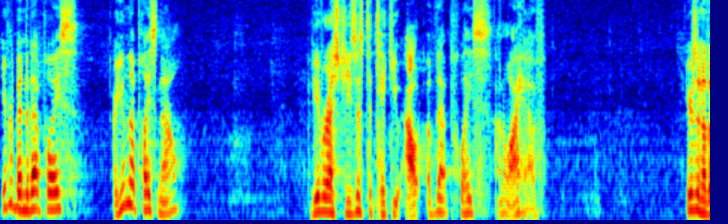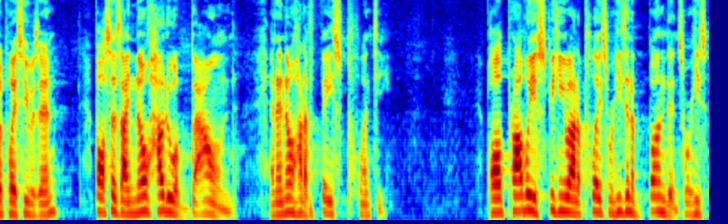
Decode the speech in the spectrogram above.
You ever been to that place? Are you in that place now? Have you ever asked Jesus to take you out of that place? I know I have. Here's another place he was in. Paul says, I know how to abound and I know how to face plenty. Paul probably is speaking about a place where he's in abundance, where he's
